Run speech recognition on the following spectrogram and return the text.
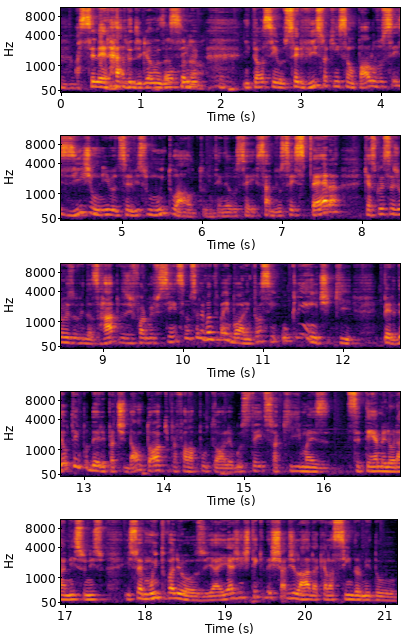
acelerado, digamos um assim. Né? Então, assim, o serviço aqui em São Paulo, você exige um nível de serviço muito alto, entendeu? Você sabe, você espera que as coisas sejam resolvidas rápidas, de forma eficiente, senão você levanta e vai embora. Então, assim, o cliente que perdeu o tempo dele para te dar um toque, para falar, puta, olha, eu gostei disso aqui, mas você tem a melhorar nisso, nisso, isso é muito valioso. E aí a gente tem que deixar de lado aquela síndrome do,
